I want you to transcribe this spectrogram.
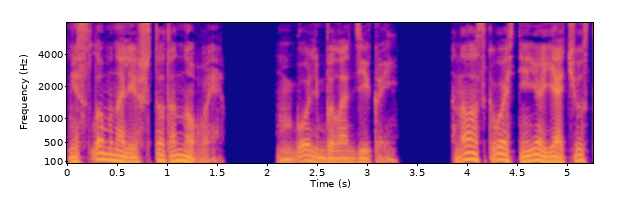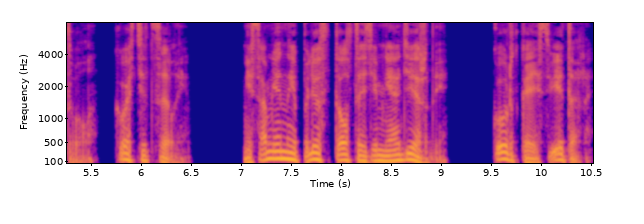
не сломано ли что-то новое. Боль была дикой. Но сквозь нее я чувствовал, кости целы. Несомненный плюс толстой зимней одежды. Куртка и свитер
